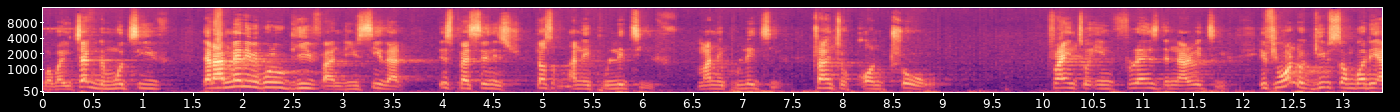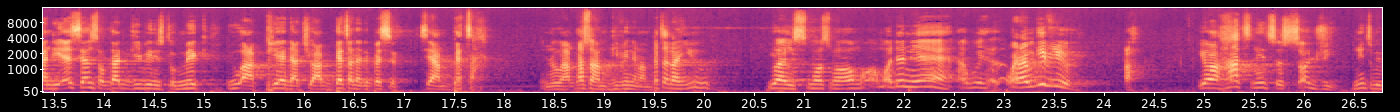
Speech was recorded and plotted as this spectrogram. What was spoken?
but when you check the motive, there are many people who give and you see that this person is just manipulative, manipulative, trying to control, trying to influence the narrative. If you want to give somebody and the essence of that giving is to make you appear that you are better than the person, say, I'm better. You know, that's what I'm giving him. I'm better than you. You are a small, small, more than yeah. What I will give you. Ah, your heart needs a surgery. You need to be,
